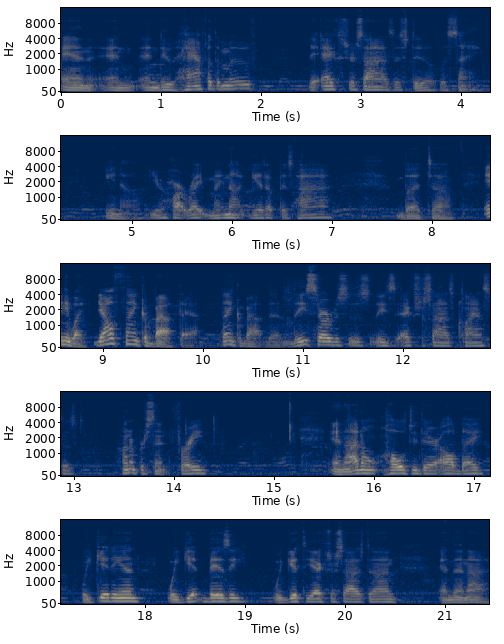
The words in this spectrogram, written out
and and and do half of the move, the exercise is still the same. You know, your heart rate may not get up as high, but uh, anyway, y'all think about that. Think about that. These services, these exercise classes, 100% free. And I don't hold you there all day. We get in, we get busy, we get the exercise done, and then I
